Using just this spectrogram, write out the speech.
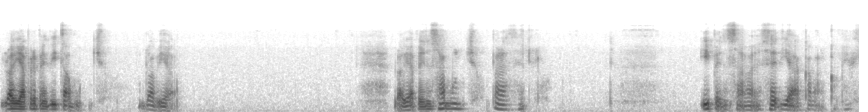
Lo había premeditado mucho. Lo había. Lo había pensado mucho para hacerlo. Y pensaba ese día acabar con mi vida.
